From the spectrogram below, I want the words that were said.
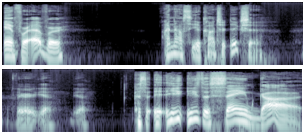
and forever, I now see a contradiction. Very. Yeah. Yeah. because he he's the same God,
